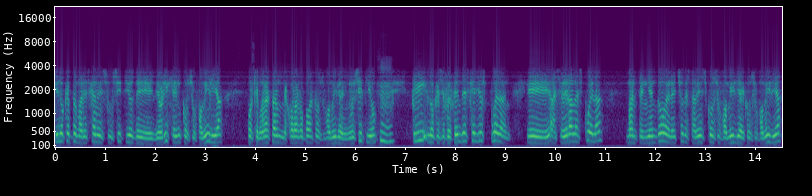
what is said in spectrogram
sino que permanezcan en sus sitios de, de origen con su familia, porque van a estar mejor arropados con su familia en un sitio. Y lo que se pretende es que ellos puedan eh, acceder a la escuela manteniendo el hecho de estar con su familia y con su familia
